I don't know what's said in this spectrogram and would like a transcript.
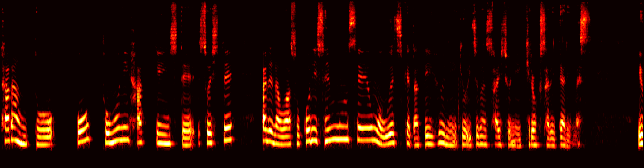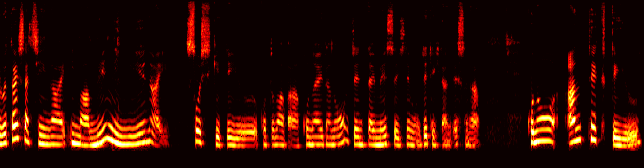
タラントを共に発見してそして彼らはそこに専門性をも植え付けたというふうに今日一番最初に記録されてあります。私たちが今目に見えない組織っていう言葉がこの間の全体メッセージでも出てきたんですがこのアンテクっていう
